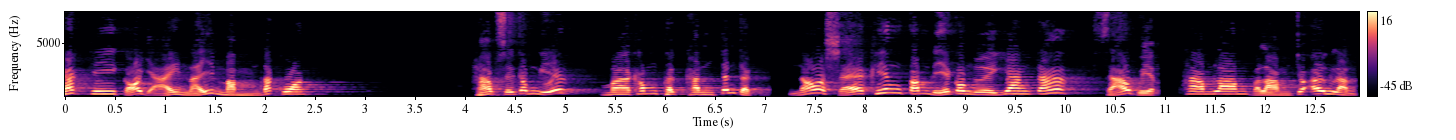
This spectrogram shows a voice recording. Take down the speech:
khắc chi cỏ dại nảy mầm đắc quan học sự công nghĩa mà không thực hành chánh trực, nó sẽ khiến tâm địa con người gian trá, xảo quyệt, tham lam và làm cho ơn lành,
